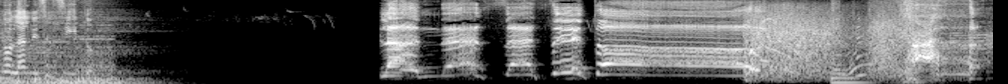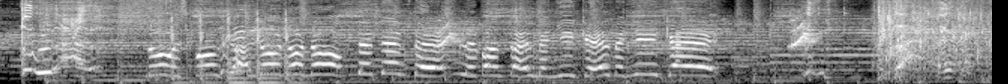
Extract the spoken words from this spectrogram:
No la necesito. ¡La necesito! ¡No, esponja! ¡No, no, no! ¡Detente! ¡Levanta el meñique, el meñique! Absolutely.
